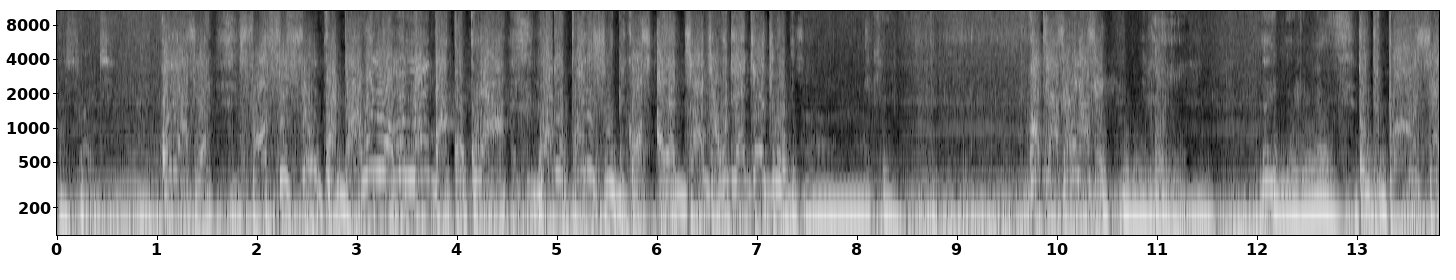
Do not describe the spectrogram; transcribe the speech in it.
That's right. wọ́n yà sɛ sɛ ɔsisi nkwadaa wɔn ni wɔn nam baako kura wọ́n de punish you because ɛyɛ judge a wọ́n de ajudge obi Okay. wọ́n ti asɛm na se Hey, mahwɛ o. nti paul sɛ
